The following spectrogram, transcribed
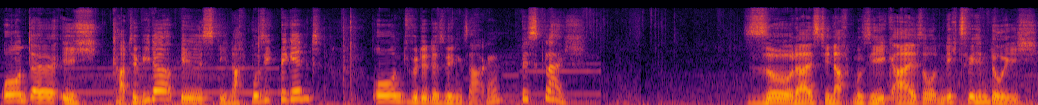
Und äh, ich cutte wieder, bis die Nachtmusik beginnt. Und würde deswegen sagen, bis gleich. So, da ist die Nachtmusik, also nichts wie hindurch.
